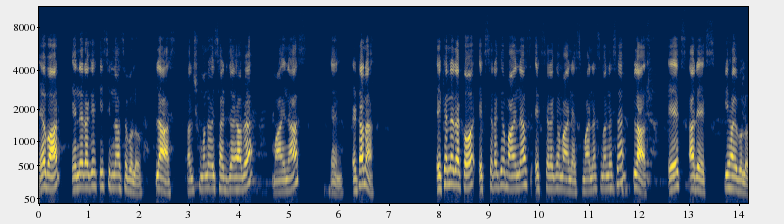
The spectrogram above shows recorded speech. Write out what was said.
এবার এন এর আগে কি চিহ্ন আছে বলো? প্লাস তাহলে সমানে ওই সাইড যাই হবে মাইনাস এন এটা না? এখানে দেখো এক্সের আগে মাইনাস এক্সের আগে মাইনাস মাইনাস মাইনাসে প্লাস এক্স আর এক্স কি হয় বলো?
